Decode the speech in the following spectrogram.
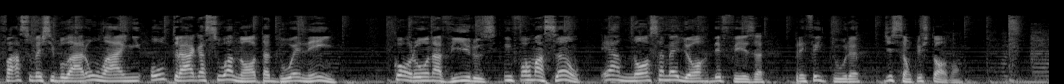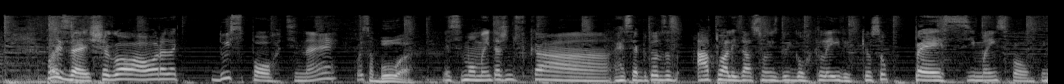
faça o vestibular online ou traga sua nota do Enem. Coronavírus, informação é a nossa melhor defesa. Prefeitura de São Cristóvão. Pois é, chegou a hora do esporte, né? Coisa boa. Nesse momento a gente fica. recebe todas as atualizações do Igor Kleider, porque eu sou péssima em esporte. Então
